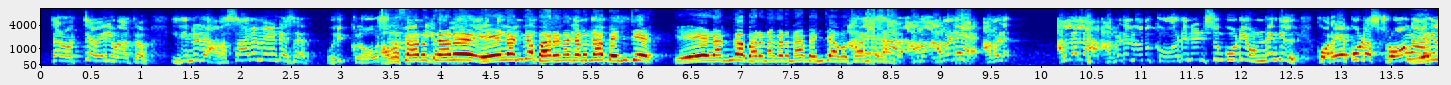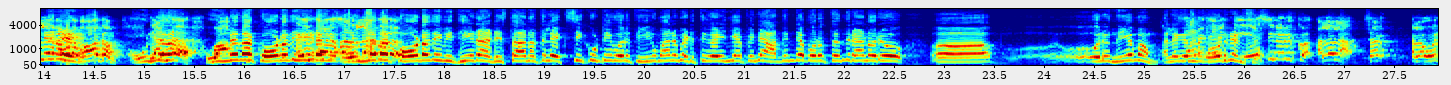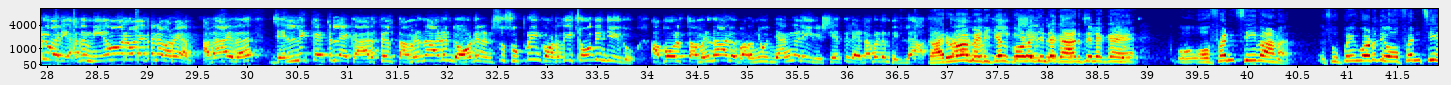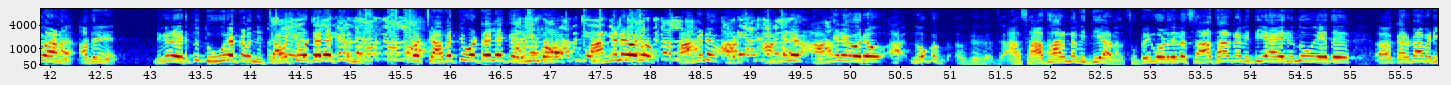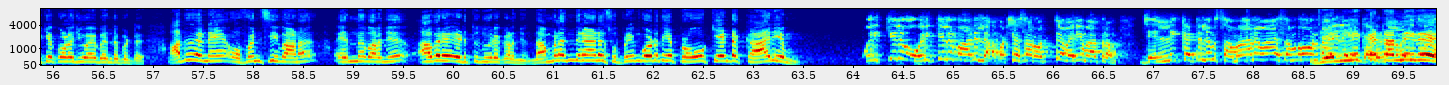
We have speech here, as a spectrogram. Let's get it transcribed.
സാർ ഒറ്റ വരി മാത്രം. ഇതിനൊരു അവസാനം വേണ്ടേ സാർ? ഒരു ക്ലോസ് അവസാനത്തിലാണ് ഏഴംഗ ഭരണഘടനാ ബെഞ്ച്. ഏഴംഗ ഭരണഘടനാ ബെഞ്ച് അവസാനത്തിലാണ് അവിടെ അവിടെ അല്ലല്ല അവിടെ നമുക്ക് ഓർഡിനൻസും കൂടി ഉണ്ടെങ്കിൽ കുറെ കൂടെ സ്ട്രോങ് ആകില്ലേ ഭാഗം? ഉന്നത ഉന്നത കോടതിയുടെ ഉന്നത കോടതി വിധിയുടെ അടിസ്ഥാനത്തിൽ എക്സിക്യൂട്ടീവ് ഒരു തീരുമാനം എടുത്തു കഴിഞ്ഞാൽ പിന്നെ അതിന്റെ പുറത്ത് എന്തിനാണ് ഒരു ഒരു നിയമം അല്ലെങ്കിൽ ഓർഡിനൻസ് അല്ലല്ല സാർ അല്ല ഒരു വരി അത് നിയമപരമായി തന്നെ പറയാം. അതായത് ജല്ലിക്കെട്ടിലെ കാര്യത്തിൽ തമിഴ്നാടിന്റെ ഓർഡിനൻസ് സുപ്രീം കോടതി ചോദ്യം ചെയ്തു. അപ്പോൾ തമിഴ്നാട് പറഞ്ഞു ഞങ്ങൾ ഈ വിഷയത്തിൽ ഇടപെടുന്നില്ല. കരുണ മെഡിക്കൽ കോളേജിന്റെ കാര്യത്തിലൊക്കെ ഒഫൻസീവ് ആണ്. സുപ്രീം കോടതി ഒഫൻസീവ് ആണ് അതിന്. നിങ്ങൾ എടുത്ത് ദൂരെ കളഞ്ഞു. ചവറ്റുകൊട്ടയിലേക്ക് എറിഞ്ഞു. അപ്പൊ ചവറ്റുകൊട്ടയിലേക്ക് എറിയുമ്പോ അങ്ങനെ ഒരു. അങ്ങനെ അങ്ങനെ അങ്ങനെ ഒരു നോക്കൂ സാധാരണ വിധിയാണ്. സുപ്രീം കോടതിയുടെ സാധാരണ വിധിയായിരുന്നു ഏത്? കരുണാ മെഡിക്കൽ കോളേജുമായി ബന്ധപ്പെട്ട്. അത് തന്നെ ഒഫൻസീവാണ് എന്ന് പറഞ്ഞ് അവർ എടുത്തു ദൂരെ കളഞ്ഞു. നമ്മൾ എന്തിനാണ് സുപ്രീം കോടതിയെ പ്രവോക്കേണ്ട കാര്യം? ഒരിക്കലും ഒരിക്കലും പാടില്ല. പക്ഷെ സാർ ഒറ്റ വരി മാത്രം. ജല്ലിക്കെട്ടിലും സമാനമായ സംഭവം? ജല്ലിക്കെട്ടല്ല കരുണ ഇത്.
